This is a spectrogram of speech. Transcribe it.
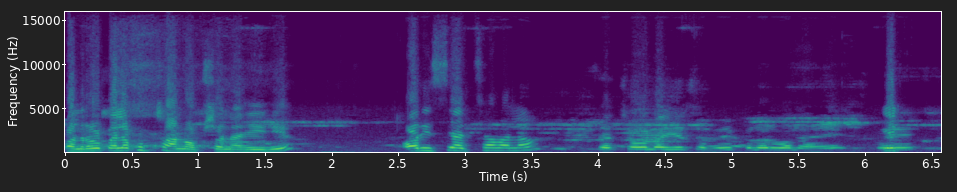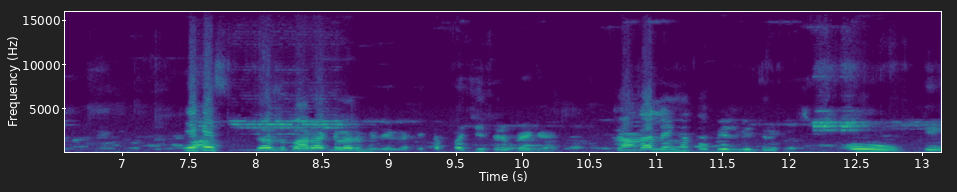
पंधरा रुपयाला खूप छान ऑप्शन आहे हे. और इससे अच्छा वाला? अच्छा वाला ये सब है कलर वाला है। ये ये कैस दस बारह कलर मिलेगा। सब पच्चीस रुपए के हैं। ज्यादा लेंगे तो बीस बीस रुपए। ओके।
